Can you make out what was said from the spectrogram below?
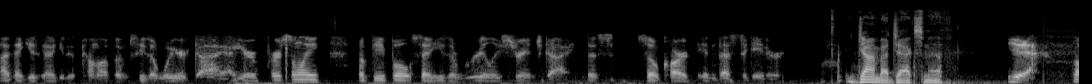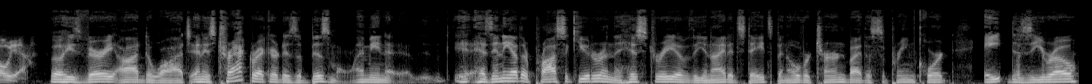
I think he's going to get his comeuppance. He's a weird guy. I hear personally from people say he's a really strange guy. This so-called investigator. John about Jack Smith. Yeah. Oh yeah. Well, he's very odd to watch, and his track record is abysmal. I mean, has any other prosecutor in the history of the United States been overturned by the Supreme Court eight to zero?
